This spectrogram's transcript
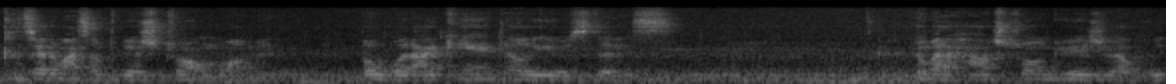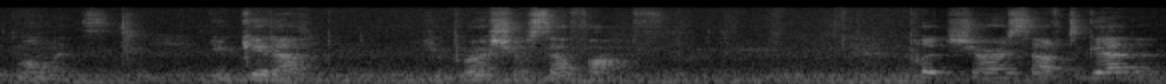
consider myself to be a strong woman. But what I can tell you is this no matter how strong you is, you have weak moments. You get up, you brush yourself off, put yourself together,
